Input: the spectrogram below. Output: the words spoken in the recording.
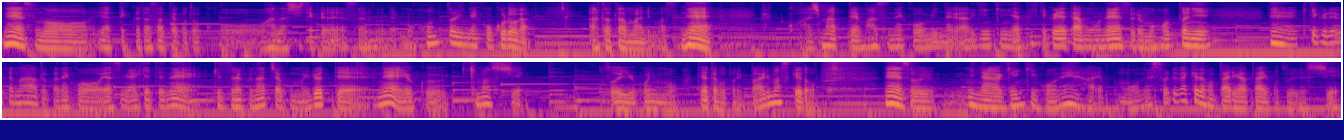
ねそのやってくださったことをこうお話ししてくださるのでもう本当にね心が温まりますね。始まってまずね。こうみんなが元気にやってきてくれた。もうねそれも本当にね来てくれるかなとかねこう休み明けてね来づらくなっちゃう子もいるってねよく聞きますしそういう子にも出会ったこともいっぱいありますけどねそういうみんなが元気にこうね、はい、もうねそれだけで本当ありがたいことですし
